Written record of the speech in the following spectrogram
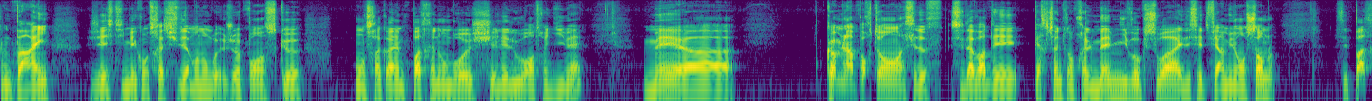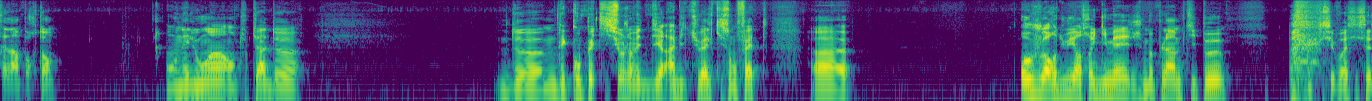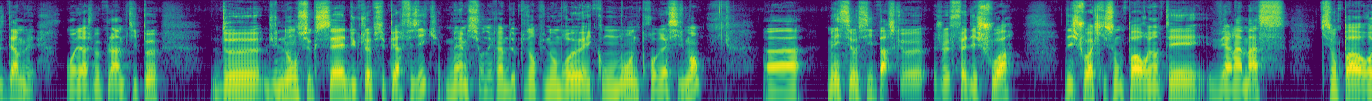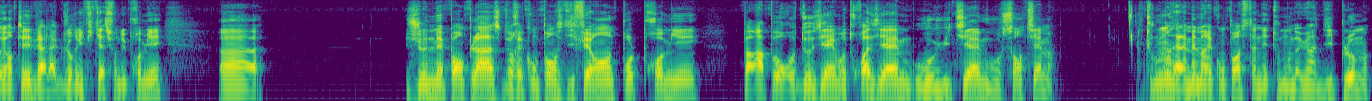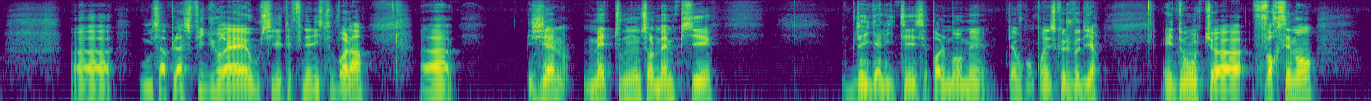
Donc pareil, j'ai estimé qu'on serait suffisamment nombreux. Je pense que on sera quand même pas très nombreux chez les lourds, entre guillemets, mais euh, comme l'important c'est d'avoir des personnes qui ont près le même niveau que soi et d'essayer de faire mieux ensemble, c'est pas très important. On est loin en tout cas de, des compétitions, j'ai envie de dire, habituelles qui sont faites. Euh, aujourd'hui, entre guillemets, je me plains un petit peu, je sais pas si c'est le terme, mais on va dire je me plains un petit peu de, du non-succès du club super physique, même si on est quand même de plus en plus nombreux et qu'on monte progressivement. Euh, mais c'est aussi parce que je fais des choix des choix qui ne sont pas orientés vers la masse, qui ne sont pas orientés vers la glorification du premier. Euh, je ne mets pas en place de récompenses différentes pour le premier par rapport au deuxième, au troisième, ou au huitième, ou au centième. Tout le monde a la même récompense. Cette année, tout le monde a eu un diplôme, euh, où sa place figurait, ou s'il était finaliste, voilà. Euh, j'aime mettre tout le monde sur le même pied d'égalité, c'est pas le mot, mais vous comprenez ce que je veux dire. Et donc, euh, forcément,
